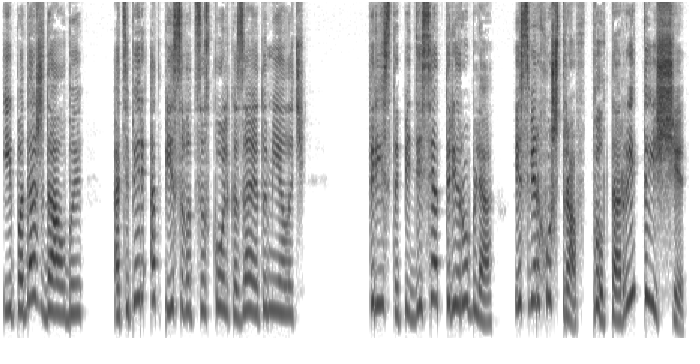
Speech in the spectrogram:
И подождал бы. А теперь отписываться сколько за эту мелочь? 353 рубля. И сверху штраф полторы тысячи.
